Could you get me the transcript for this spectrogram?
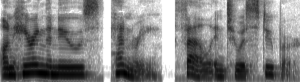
On hearing the news, Henry fell into a stupor.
